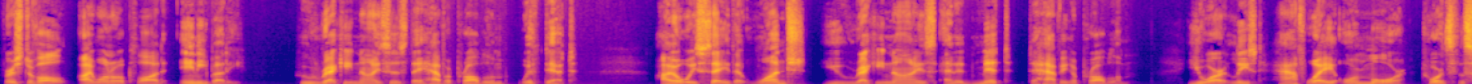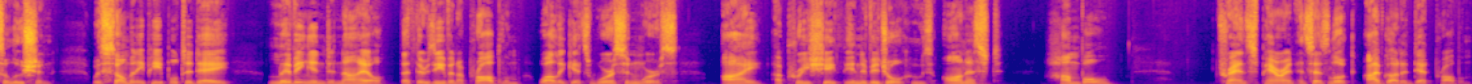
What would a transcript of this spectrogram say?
First of all, I want to applaud anybody who recognizes they have a problem with debt. I always say that once you recognize and admit to having a problem, you are at least halfway or more towards the solution. With so many people today living in denial that there's even a problem while it gets worse and worse, I appreciate the individual who's honest, humble, transparent, and says, Look, I've got a debt problem.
